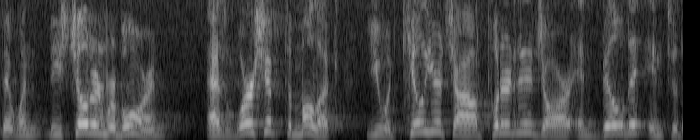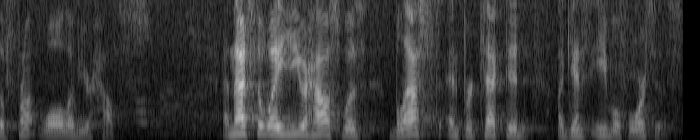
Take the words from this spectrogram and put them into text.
That when these children were born, as worship to Moloch, you would kill your child, put it in a jar, and build it into the front wall of your house. And that's the way your house was blessed and protected against evil forces.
